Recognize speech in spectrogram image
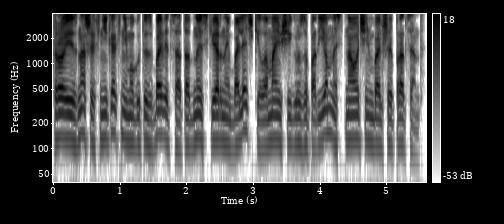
Трое из наших никак не могут избавиться от одной скверной болячки, ломающей грузоподъемность на очень большой процент.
